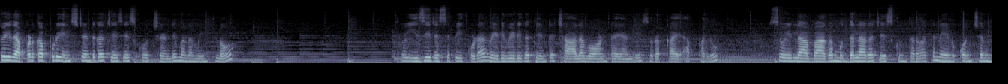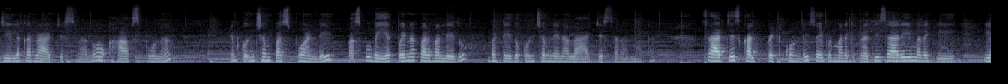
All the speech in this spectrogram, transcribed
సో ఇది అప్పటికప్పుడు ఇన్స్టెంట్గా చేసేసుకోవచ్చండి మనం ఇంట్లో. సో ఈజీ రెసిపీ కూడా వేడివేడిగా తింటే చాలా బాగుంటాయండి సొరకాయ అప్పలు. సో ఇలా బాగా ముద్దలాగా చేసుకున్న తర్వాత నేను కొంచెం జీలకర్ర యాడ్ చేస్తున్నాను ఒక హాఫ్ స్పూన్. అండ్ కొంచెం పసుపు అండి. పసుపు వేయకపోయినా పర్వాలేదు బట్ ఏదో కొంచెం నేను అలా యాడ్ చేస్తాను అనమాట సో యాడ్ చేసి కలిపి పెట్టుకోండి. సో ఇప్పుడు మనకి ప్రతిసారి మనకి ఈ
